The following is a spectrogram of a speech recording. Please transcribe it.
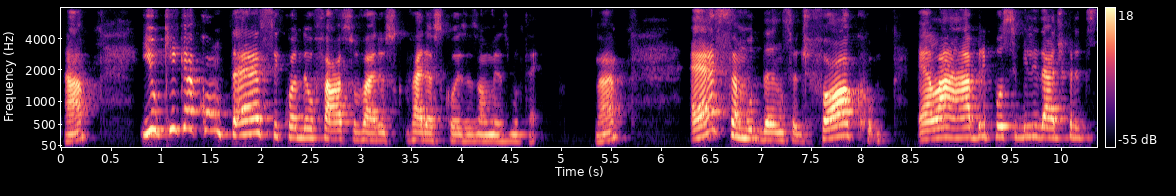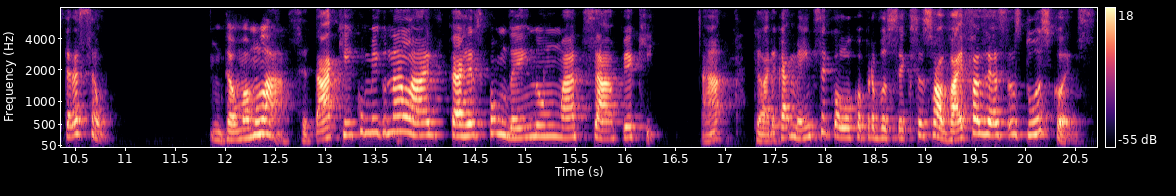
tá? E o que, que acontece quando eu faço vários, várias coisas ao mesmo tempo, né? Essa mudança de foco ela abre possibilidade para distração. Então vamos lá, você está aqui comigo na live, está respondendo um WhatsApp aqui, tá? Teoricamente, você colocou para você que você só vai fazer essas duas coisas:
